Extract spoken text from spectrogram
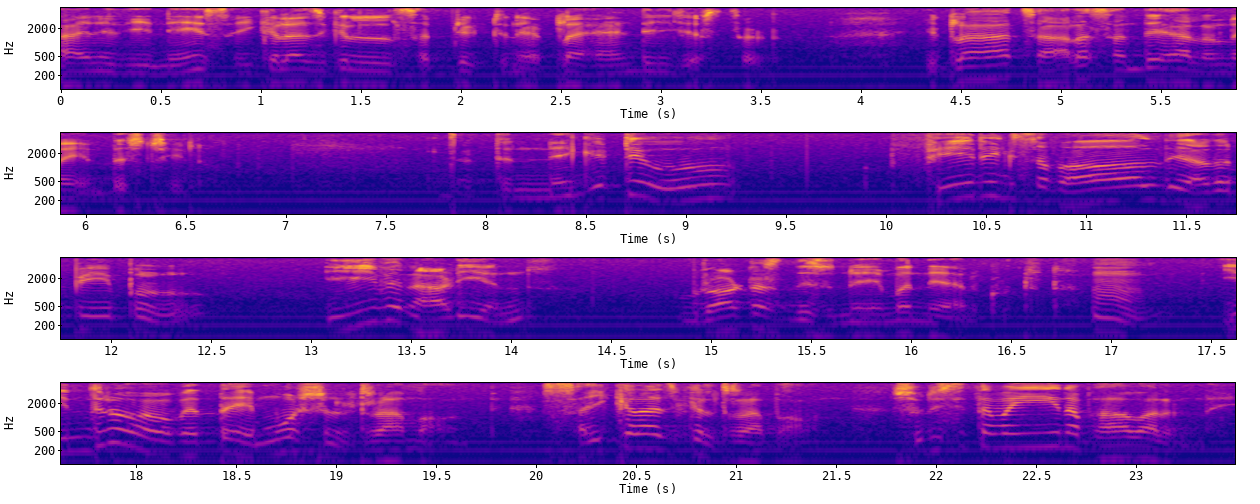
ఆయన నే సైకలాజికల్ సబ్జెక్టుని ఎట్లా హ్యాండిల్ చేస్తాడు. ఇట్లా చాలా సందేహాలు ఉన్నాయి ఇండస్ట్రీలో. That negative feelings of all the other people even audience brought us this name అని నేను అనుకుంటున్నాను మ్మ్. ఇందులో పెద్ద ఎమోషనల్ డ్రామా ఉంది. సైకలాజికల్ డ్రామా ఉంది. సునిశ్చితమైన భావాలు ఉన్నాయి.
